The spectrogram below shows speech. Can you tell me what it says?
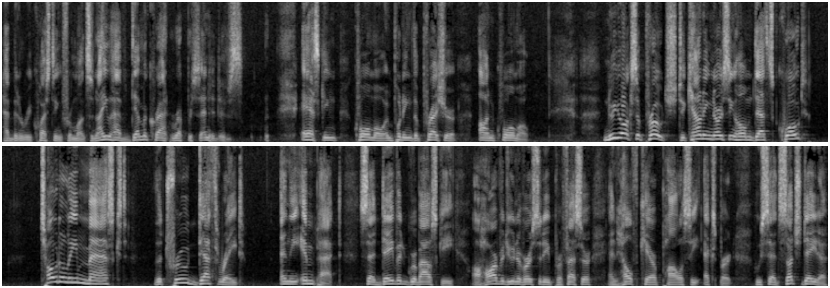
have been requesting for months. So now you have Democrat representatives asking Cuomo and putting the pressure on Cuomo. New York's approach to counting nursing home deaths, quote, totally masked the true death rate and the impact said David Grabowski, a Harvard University professor and healthcare policy expert, who said such data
